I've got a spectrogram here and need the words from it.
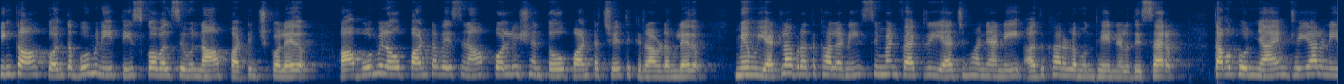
ఇంకా కొంత భూమిని తీసుకోవాల్సి ఉన్నా పట్టించుకోలేదు. ఆ భూమిలో పంట వేసిన పొల్యూషన్తో పంట చేతికి రావడం లేదు. మేము ఎట్లా బ్రతకాలని సిమెంట్ ఫ్యాక్టరీ యాజమాన్యాన్ని అధికారుల ముందే నిలదీశారు. తమకు న్యాయం చేయాలని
